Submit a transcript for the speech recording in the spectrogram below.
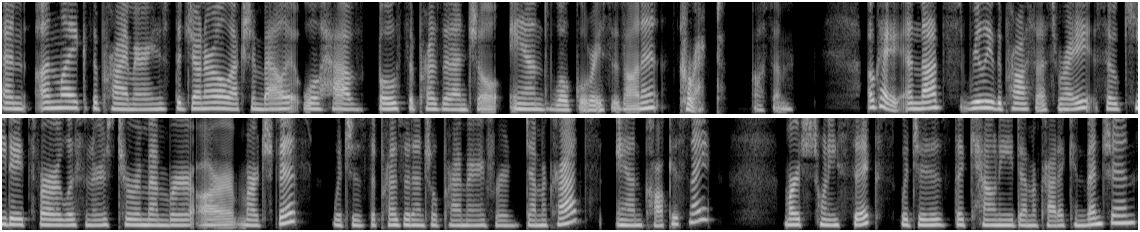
And unlike the primaries, the general election ballot will have both the presidential and local races on it. Correct. Awesome. Okay, and that's really the process, right? So, key dates for our listeners to remember are March 5th, which is the presidential primary for Democrats and caucus night, March 26th, which is the county Democratic Convention,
